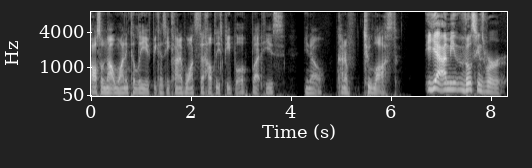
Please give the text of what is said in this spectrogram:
also not wanting to leave because he kind of wants to help these people, but he's, you know, kind of too lost. Yeah, I mean those scenes were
